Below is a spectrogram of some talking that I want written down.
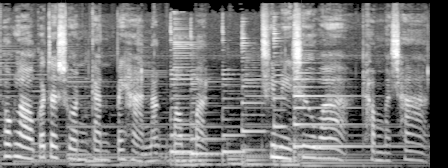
พวกเราก็จะชวนกันไปหานักบำบัดที่มีชื่อว่าธรรมชาติ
